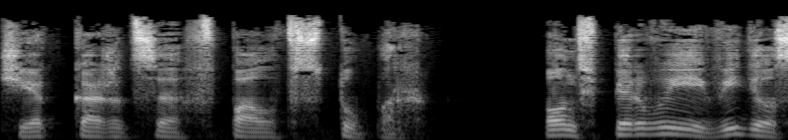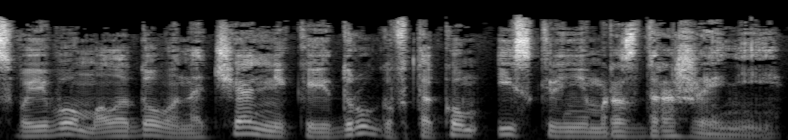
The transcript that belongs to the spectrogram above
Чек, кажется, впал в ступор. Он впервые видел своего молодого начальника и друга в таком искреннем раздражении.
